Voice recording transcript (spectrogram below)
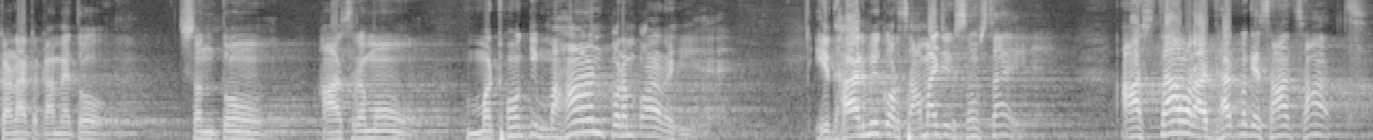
कर्नाटका में तो संतों, आश्रमों, मठों की महान परंपरा रही है। ये धार्मिक और सामाजिक संस्थाएँ आस्था और आध्यात्म के साथ साथ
